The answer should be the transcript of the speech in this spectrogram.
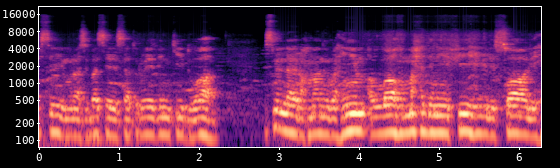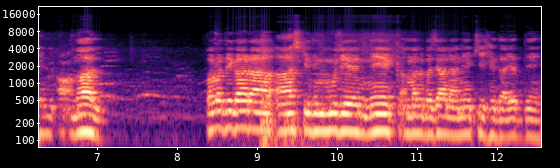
اسی مناسبت سے سترویں دن کی دعا۔ بسم اللہ الرحمن الرحیم۔ اللہم احدنی فیہ لصالح الاعمال۔ پروردگارہ آج کے دن مجھے نیک عمل بجا لانے کی ہدایت دیں۔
